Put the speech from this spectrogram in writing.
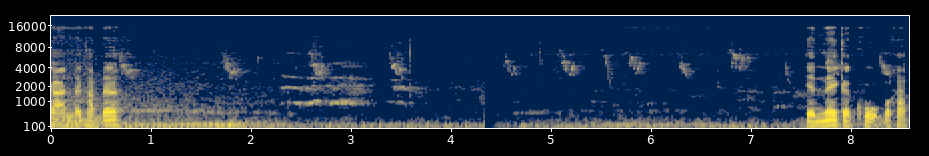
การนะครับเด้อเห็นในกระขุปะครับ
